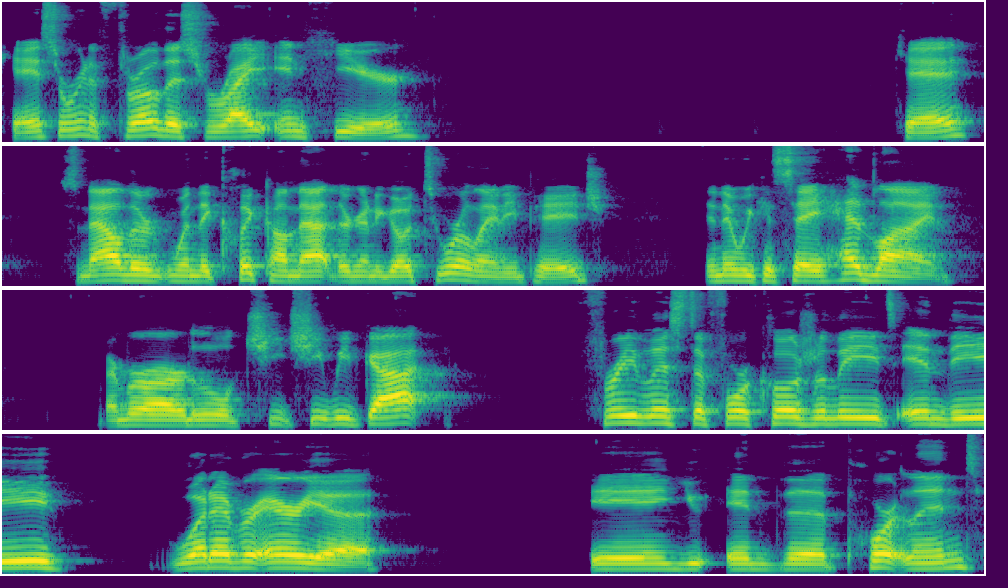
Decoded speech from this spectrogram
Okay so we're gonna throw this right in here. Okay so now they're when they click on that they're gonna go to our landing page and then we can say headline. Remember our little cheat sheet we've got? Free list of foreclosure leads in the whatever area. In you in the Portland.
